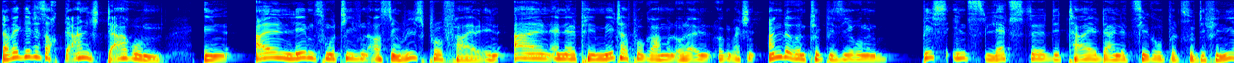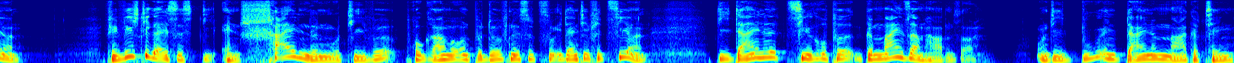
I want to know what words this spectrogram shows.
Dabei geht es auch gar nicht darum, in allen Lebensmotiven aus dem Reach Profile, in allen NLP-Metaprogrammen oder in irgendwelchen anderen Typisierungen bis ins letzte Detail deine Zielgruppe zu definieren. Viel wichtiger ist es, die entscheidenden Motive, Programme und Bedürfnisse zu identifizieren, die deine Zielgruppe gemeinsam haben soll und die du in deinem Marketing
